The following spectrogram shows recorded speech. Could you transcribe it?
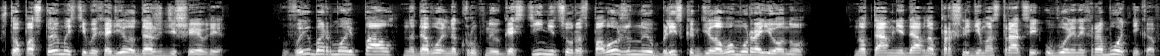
что по стоимости выходило даже дешевле. Выбор мой пал на довольно крупную гостиницу, расположенную близко к деловому району. Но там недавно прошли демонстрации уволенных работников,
